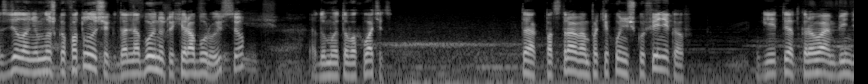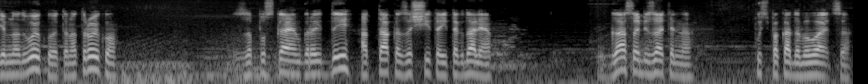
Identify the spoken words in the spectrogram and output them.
Сделаем немножко фотоночек, дальнобойную эту херобуру и все. Я думаю, этого хватит. Так, подстраиваем потихонечку феников. Гейты открываем, биндим на двойку, это на тройку. Запускаем грейды, атака, защита и так далее. Газ обязательно. Пусть пока добывается.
